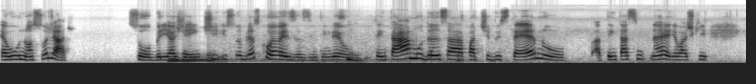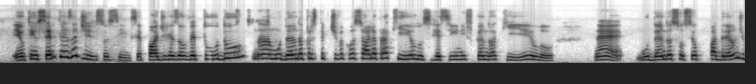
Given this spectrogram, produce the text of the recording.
é o nosso olhar sobre a Uhum. gente e sobre as coisas, entendeu? Sim. Tentar a mudança a partir do externo, a tentar, assim, né? Eu acho que eu tenho certeza disso, assim. Você pode resolver tudo na, mudando a perspectiva que você olha para aquilo, ressignificando aquilo, né? Mudando o seu, padrão de,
